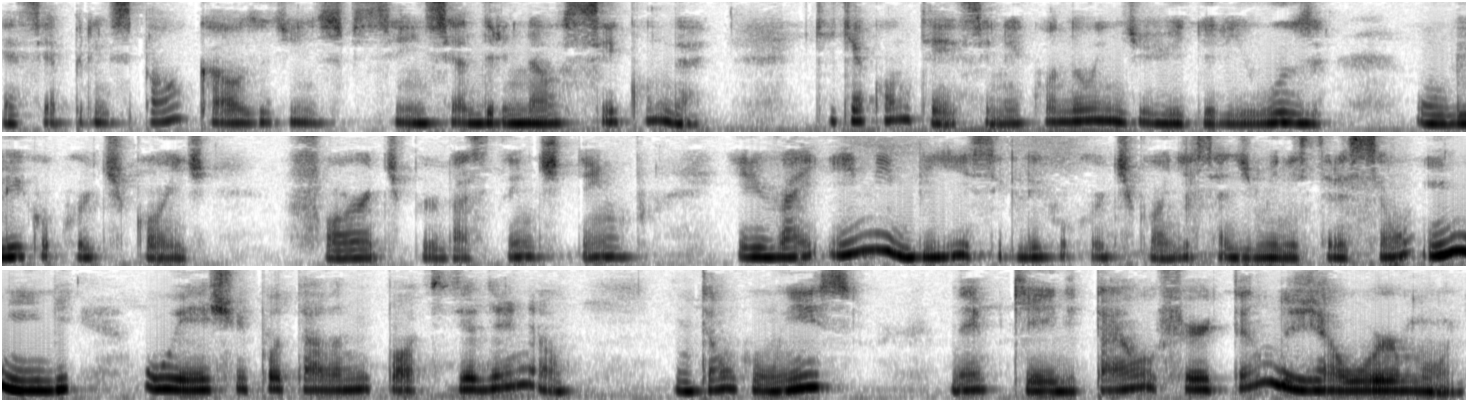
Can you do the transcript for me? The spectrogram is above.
Essa é a principal causa de insuficiência adrenal secundária. Que, que acontece, né? Quando o indivíduo ele usa um glicocorticoide forte por bastante tempo, ele vai inibir esse glicocorticoide, essa administração inibe o eixo hipotálamo hipófise adrenal. Então, com isso, né, porque ele está ofertando já o hormônio,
